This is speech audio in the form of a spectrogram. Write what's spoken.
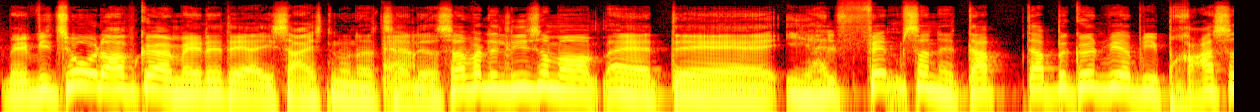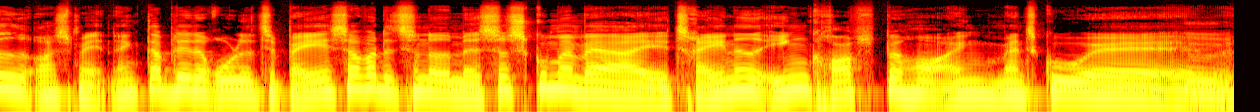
Men vi tog et opgør med det der i 1600-tallet. Ja. Så var det ligesom om, at øh, i 90'erne, der, der begyndte vi at blive presset, os mænd. Ikke? Der blev det rullet tilbage. Så var det sådan noget med, så skulle man være øh, trænet, ingen kropsbehøring. Man skulle... Øh, mm.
